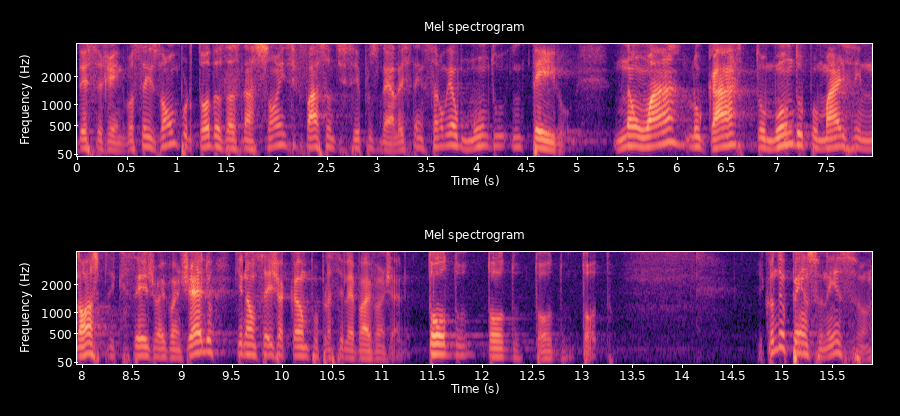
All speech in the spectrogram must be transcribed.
desse reino. Vocês vão por todas as nações e façam discípulos nela. A extensão é o mundo inteiro. Não há lugar do mundo, por mais inóspito que seja o evangelho, que não seja campo para se levar o evangelho. Todo, todo, todo, todo. E quando eu penso nisso,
